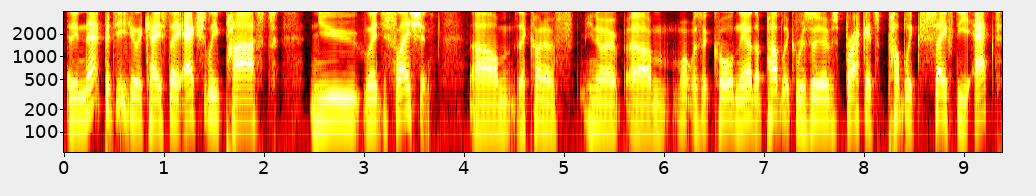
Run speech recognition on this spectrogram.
And in that particular case, they actually passed new legislation. Um, the kind of, you know, um, what was it called now? The Public Reserves Brackets Public Safety Act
